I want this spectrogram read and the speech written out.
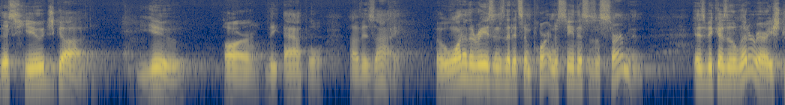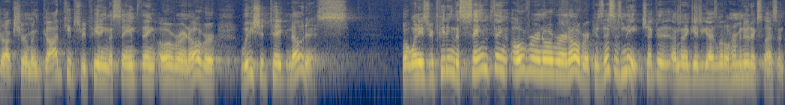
This huge God, you are the apple of his eye. One of the reasons that it's important to see this as a sermon is because of the literary structure. When God keeps repeating the same thing over and over, we should take notice. But when he's repeating the same thing over and over and over, because this is neat, check this, I'm going to give you guys a little hermeneutics lesson.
